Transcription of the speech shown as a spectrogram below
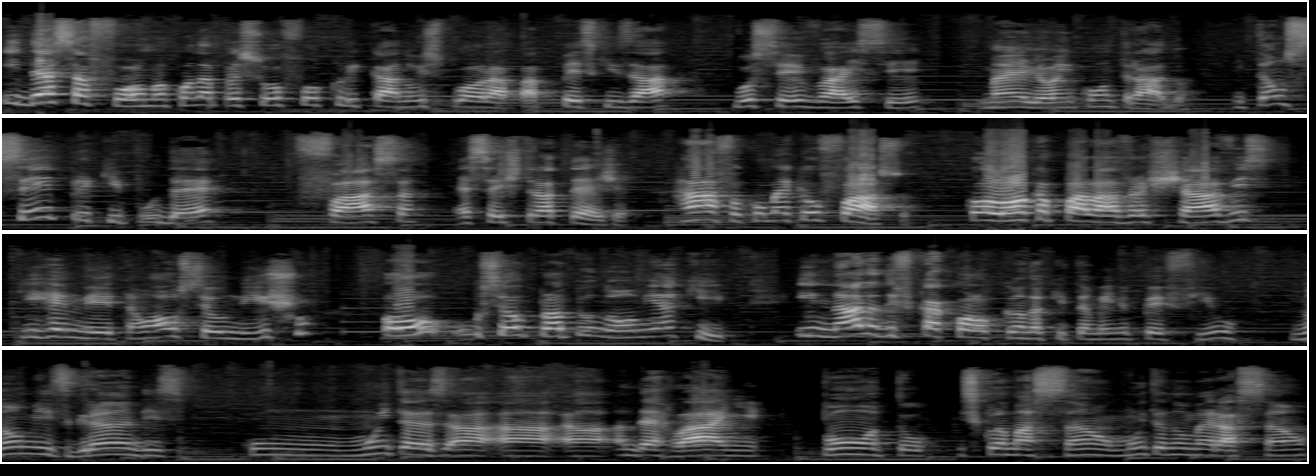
E dessa forma, quando a pessoa for clicar no explorar para pesquisar, você vai ser melhor encontrado. Então, sempre que puder, faça essa estratégia. Rafa, como é que eu faço? Coloca palavras-chave que remetam ao seu nicho ou o seu próprio nome aqui. E nada de ficar colocando aqui também no perfil nomes grandes com muitas a, a, a underline, ponto, exclamação, muita numeração.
